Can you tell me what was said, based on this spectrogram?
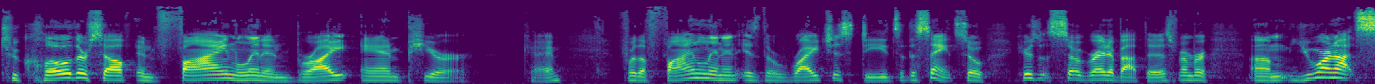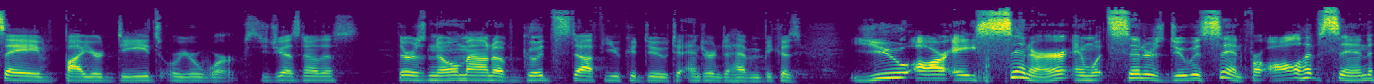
to clothe herself in fine linen, bright and pure. Okay? For the fine linen is the righteous deeds of the saints. So here's what's so great about this. Remember, um, you are not saved by your deeds or your works. Did you guys know this? There's no amount of good stuff you could do to enter into heaven because you are a sinner, and what sinners do is sin. For all have sinned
